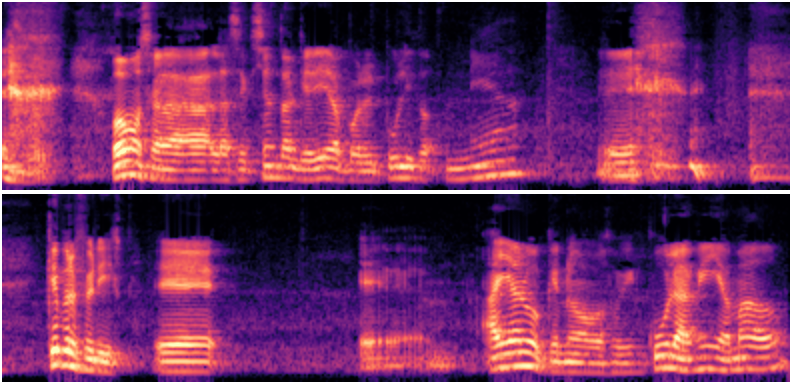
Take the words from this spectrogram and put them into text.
Vamos a la, la sección tan querida por el público. Eh, ¿Qué preferís? Eh, eh, hay algo que nos vincula a mí Amado,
